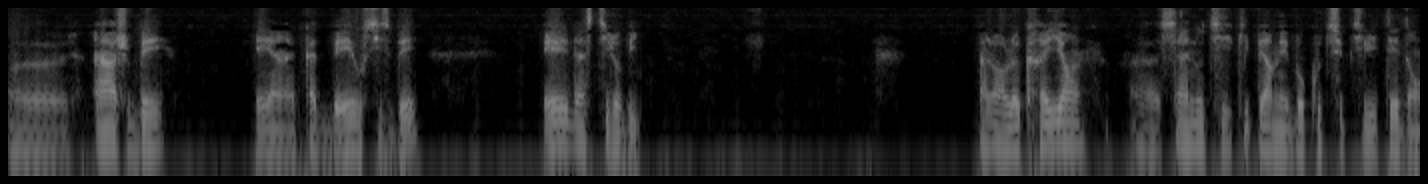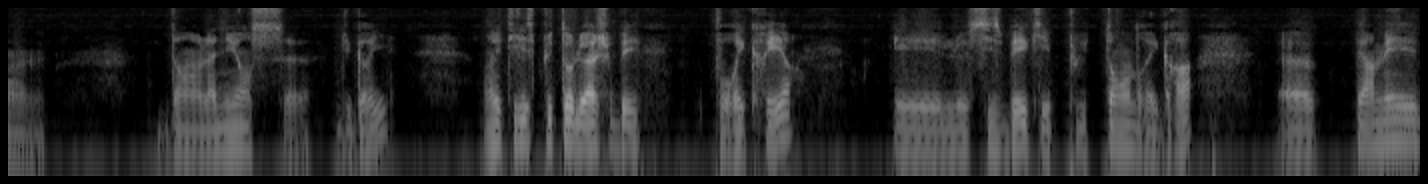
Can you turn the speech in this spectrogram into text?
euh, un HB et un 4B ou 6B, et d'un stylo B. Alors le crayon, euh, c'est un outil qui permet beaucoup de subtilité dans dans la nuance euh, du gris. On utilise plutôt le HB pour écrire et le 6B qui est plus tendre et gras euh, permet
